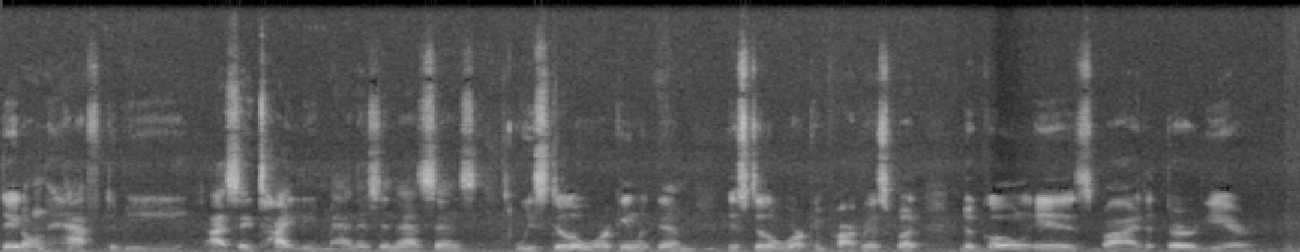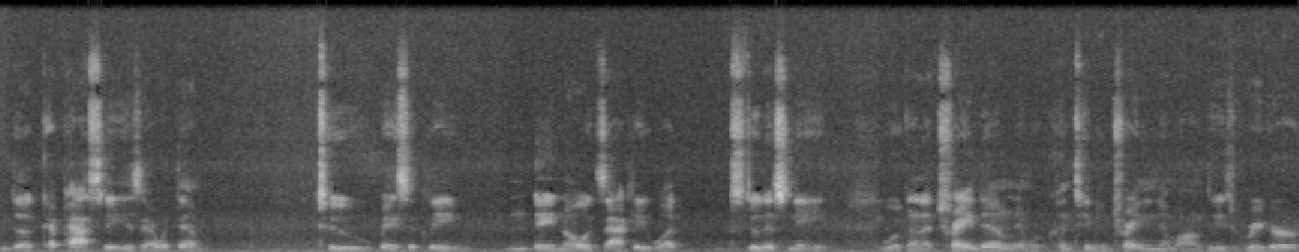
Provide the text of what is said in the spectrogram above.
They don't have to be, I say, tightly managed in that sense. We still are working with them. It's still a work in progress, but the goal is by the third year, the capacity is there with them to basically, they know exactly what students need. We're going to train them and we'll continue training them on these rigor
